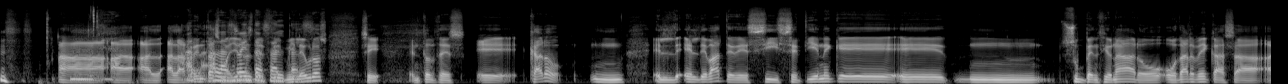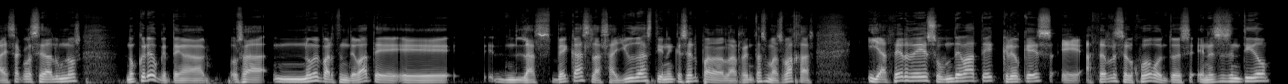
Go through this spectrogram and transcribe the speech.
a, a- a- a las rentas las mayores rentas de 100.000 altas. euros. Sí, entonces, eh, claro, mm, el, el debate de si se tiene que eh, mm, subvencionar o, o dar becas a, a esa clase de alumnos, no creo que tenga, o sea, no me parece un debate. eh, las becas, las ayudas tienen que ser para las rentas más bajas. Y hacer de eso un debate creo que es eh, hacerles el juego. Entonces, en ese sentido,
